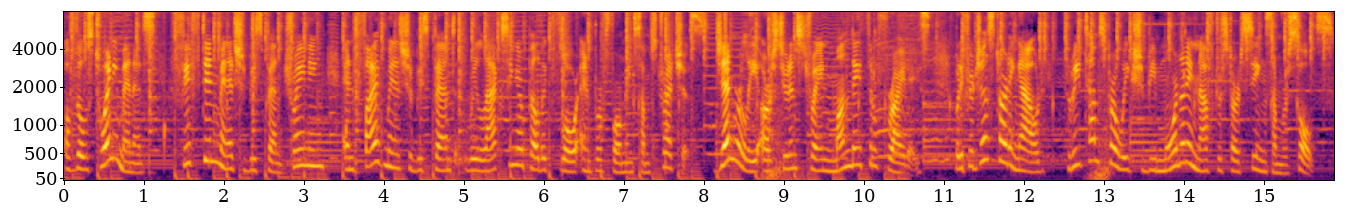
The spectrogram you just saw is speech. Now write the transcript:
Of those 20 minutes, 15 minutes should be spent training, and 5 minutes should be spent relaxing your pelvic floor and performing some stretches. Generally, our students train Monday through Fridays, but if you're just starting out, three times per week should be more than enough to start seeing some results.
